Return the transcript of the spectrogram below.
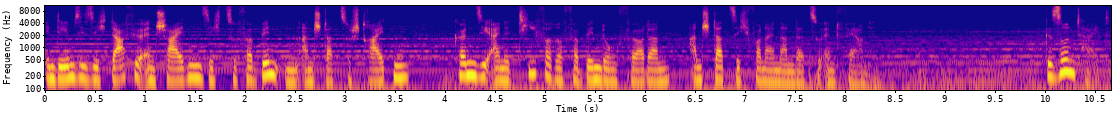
Indem sie sich dafür entscheiden, sich zu verbinden, anstatt zu streiten, können sie eine tiefere Verbindung fördern, anstatt sich voneinander zu entfernen. Gesundheit.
